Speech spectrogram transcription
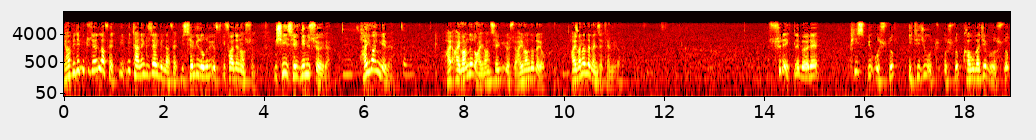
ya bir de bir güzel laf et. Bir, bir tane güzel bir laf et. Bir sevgi dolu bir if- ifaden olsun. Bir şeyi sevdiğini söyle. Evet. Hayvan gibi. Tabii. Hay- hayvanda da hayvan sevgi gösteriyor. Hayvanda da yok. Hayvana da benzetemiyor. Sürekli böyle pis bir uslup, itici uslup, kavgacı bir uslup,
